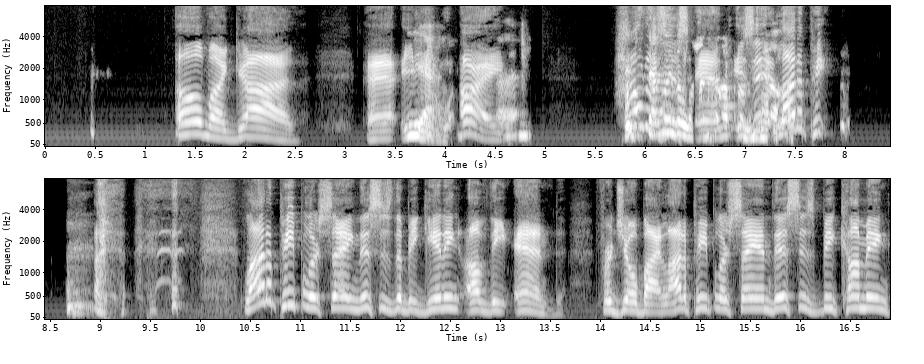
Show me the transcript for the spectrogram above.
oh my god! Uh, yeah. All right. Uh, How does this end? Is it a lot of people? a lot of people are saying this is the beginning of the end for Joe Biden. A lot of people are saying this is becoming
